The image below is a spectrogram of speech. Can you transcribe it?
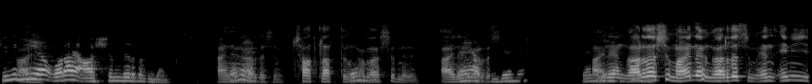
Çünkü niye orayı aşındırdım ben. Aynen Değil mi? kardeşim. Çatlattın mi? kardeşim benim. Ben Aynen yaptım kardeşim. mi? Ben Aynen yaptım kardeşim, aynen kardeşim. En en iyi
